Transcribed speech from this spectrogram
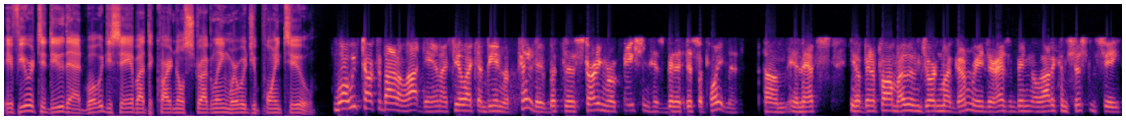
if you were to do that, what would you say about the Cardinals struggling? Where would you point to? Well, we've talked about it a lot, Dan. I feel like I'm being repetitive, but the starting rotation has been a disappointment, um, and that's you know been a problem. Other than Jordan Montgomery, there hasn't been a lot of consistency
